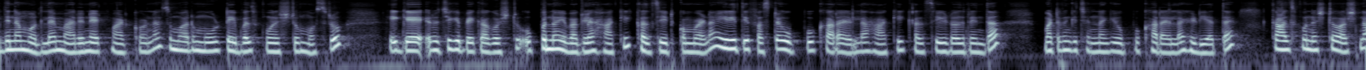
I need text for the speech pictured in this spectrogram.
ಇದನ್ನು ಮೊದಲೇ ಮ್ಯಾರಿನೇಟ್ ಮಾಡ್ಕೊಂಡು ಸುಮಾರು ಮೂರು ಟೇಬಲ್ ಸ್ಪೂನಷ್ಟು ಮೊಸರು. ಹೀಗೆ ರುಚಿಗೆ ಬೇಕಾಗುವಷ್ಟು ಉಪ್ಪನ್ನು ಇವಾಗಲೇ ಹಾಕಿ ಕಲಸಿ ಇಟ್ಕೊಂಬೋಣ ಈ ರೀತಿ ಫಸ್ಟೇ ಉಪ್ಪು, ಖಾರ ಎಲ್ಲ ಹಾಕಿ ಕಲಸಿ ಇಡೋದ್ರಿಂದ ಮಟನ್ಗೆ ಚೆನ್ನಾಗಿ ಉಪ್ಪು, ಖಾರ ಎಲ್ಲ ಹಿಡಿಯುತ್ತೆ. ಕಾಲು ಸ್ಪೂನಷ್ಟು ಅರಿಶಿನ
